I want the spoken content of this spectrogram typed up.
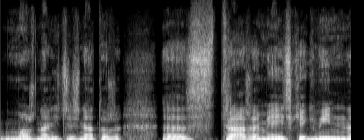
można liczyć na to, że e, straże miejskie, gminne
